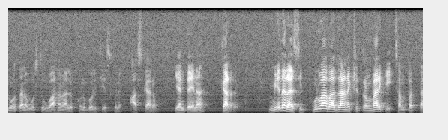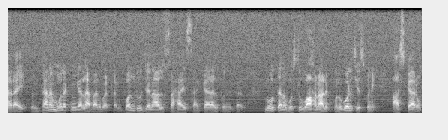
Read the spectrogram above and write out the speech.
నూతన వస్తు వాహనాలు కొనుగోలు చేసుకునే ఆస్కారం ఎంతైనా కలదు. మీనరాశి పూర్వాభాద్ర నక్షత్రం వారికి సంపత్తారాయకం ధన మూలకంగా లాభాలు పడతారు. బంధు జనాలు సహాయ సహకారాలు పొందుతారు. నూతన వస్తు వాహనాలు కొనుగోలు చేసుకునే ఆస్కారం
